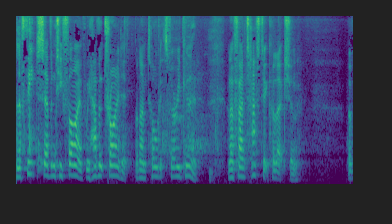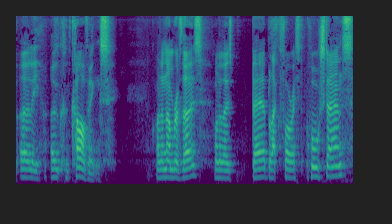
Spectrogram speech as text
Lafite 75. We haven't tried it, but I'm told it's very good. And a fantastic collection of early oak carvings. Quite a number of those. One of those bear Black Forest hall stands.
